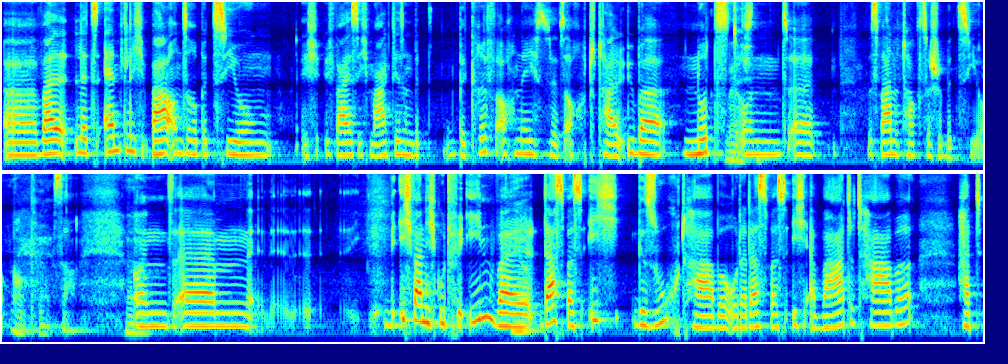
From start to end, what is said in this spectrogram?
Äh, weil letztendlich war unsere Beziehung, ich, ich weiß, ich mag diesen Be Begriff auch nicht, es ist jetzt auch total übernutzt Welchen? und äh, es war eine toxische Beziehung. Okay. So. Ja. Und ähm, ich war nicht gut für ihn, weil ja. das, was ich gesucht habe oder das, was ich erwartet habe, hat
